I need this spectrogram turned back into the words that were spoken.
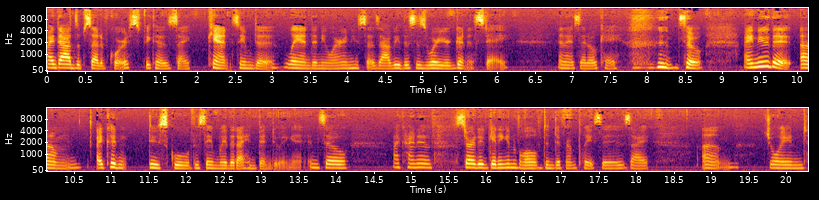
my dad's upset, of course, because I can't seem to land anywhere, and he says, Abby, this is where you're gonna stay. And I said, okay. so I knew that um, I couldn't do school the same way that I had been doing it. And so I kind of started getting involved in different places. I um, joined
